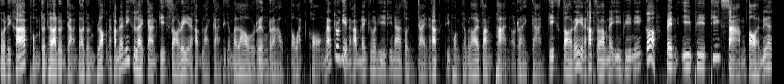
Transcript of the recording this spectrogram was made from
สวัสดีครับ ผมดนทราดนจากดนดนบล็อกนะครับและนี่คือรายการ Geek Story นะครับรายการที่จะมาเล่าเรื่องราวประวัติของนักธุรกิจนะครับนักธุรกิจที่น่าสนใจนะครับที่ผมจะมาเล่าให้ฟังผ่านรายการ Geek Story นะครับสำหรับใน EP นี้ก็เป็น EP ที่ 3 ต่อเนื่อง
